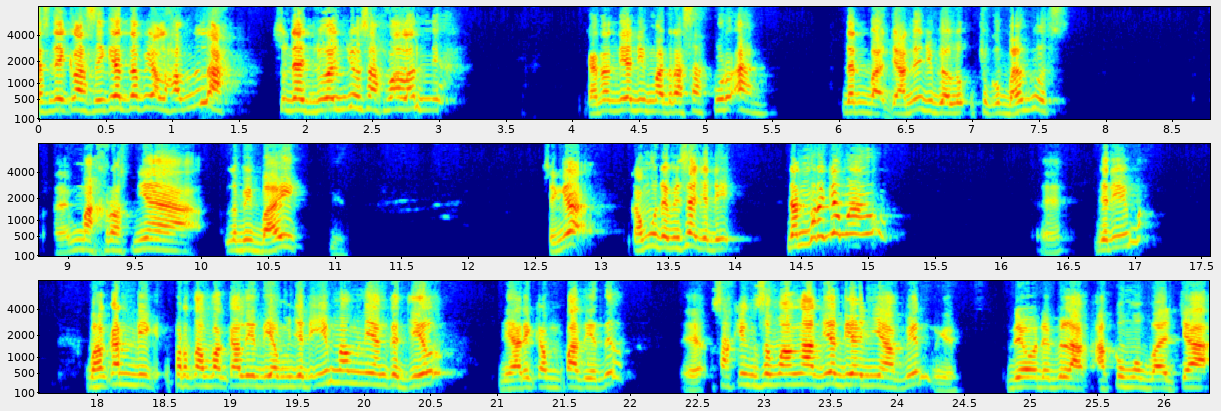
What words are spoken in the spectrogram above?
SD kelas 3 tapi alhamdulillah sudah dua juz hafalannya. Karena dia di madrasah Quran dan bacaannya juga cukup bagus. Eh, Makrosnya lebih baik. Sehingga kamu udah bisa jadi dan mereka mau. Eh, jadi imam. Bahkan di pertama kali dia menjadi imam nih yang kecil di hari keempat itu, ya, saking semangatnya dia nyiapin, gitu. dia udah bilang, aku mau baca,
